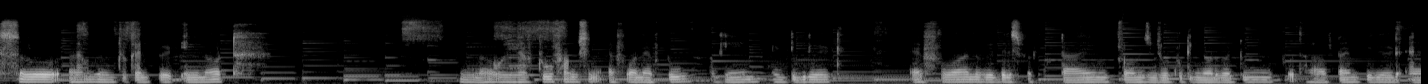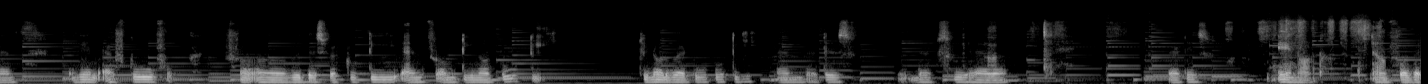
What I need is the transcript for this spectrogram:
So i'm going to calculate a naught now we have two function f1 f2 again integrate f1 with respect to time from 0 to t naught by 2 with half time period and again f2 from, uh, with respect to t and from t naught to t. T naught by 2 to t and that is that's we have a, that is a naught. And for the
